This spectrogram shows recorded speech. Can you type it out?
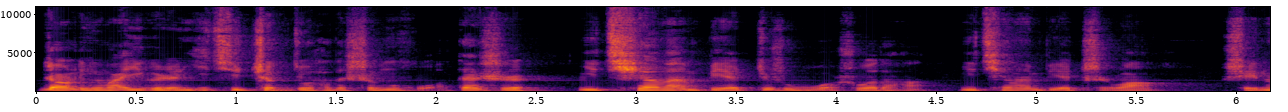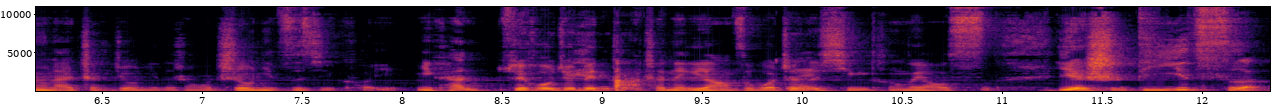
让另外一个人一起拯救他的生活。但是你千万别，就是我说的哈，你千万别指望谁能来拯救你的生活，只有你自己可以。你看最后就被打成那个样子，我真的心疼的要死。也是第一次，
